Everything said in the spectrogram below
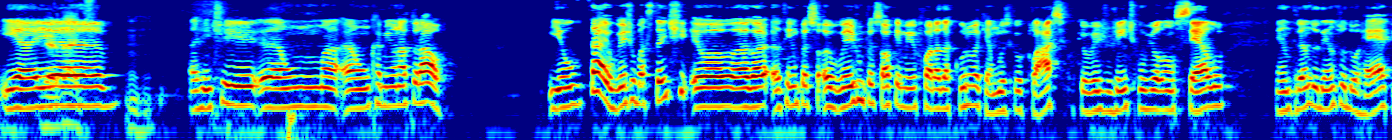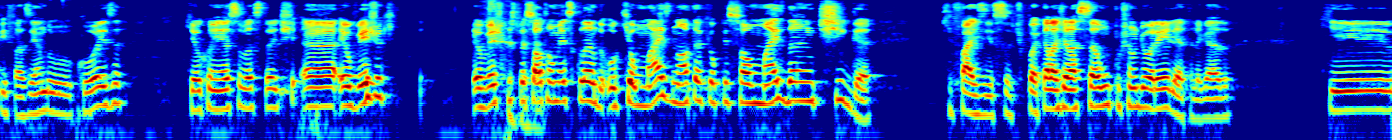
E aí é, uhum. a gente é, uma, é um caminho natural. E eu, tá, eu vejo bastante. Eu agora eu tenho um pessoal, eu vejo um pessoal que é meio fora da curva, que é músico clássico, que eu vejo gente com violoncelo entrando dentro do rap, fazendo coisa, que eu conheço bastante. Uh, eu vejo que eu vejo que os pessoal estão mesclando. O que eu mais noto é que é o pessoal mais da antiga que faz isso, tipo aquela geração puxão de orelha, tá ligado? Que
